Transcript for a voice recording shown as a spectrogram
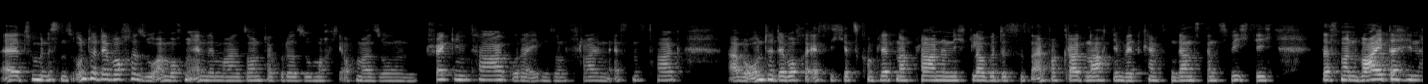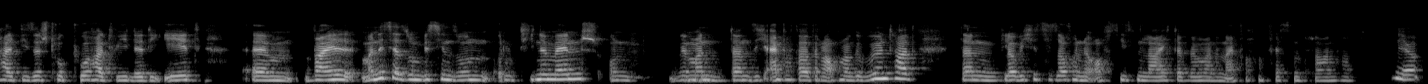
äh, zumindest unter der Woche, so am Wochenende mal Sonntag oder so, mache ich auch mal so einen Tracking-Tag oder eben so einen freien Essenstag. Aber unter der Woche esse ich jetzt komplett nach Plan und ich glaube, das ist einfach gerade nach den Wettkämpfen ganz, ganz wichtig, dass man weiterhin halt diese Struktur hat wie in der Diät, ähm, weil man ist ja so ein bisschen so ein Routinemensch und wenn man dann sich einfach daran auch mal gewöhnt hat, dann glaube ich, ist es auch in der Off-Season leichter, wenn man dann einfach einen festen Plan hat. Ja,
